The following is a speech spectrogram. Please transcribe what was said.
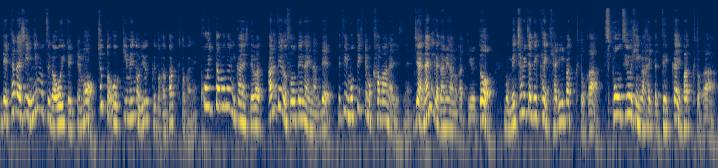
で、ただし荷物が多いと言っても、ちょっと大きめのリュックとかバッグとかね、こういったものに関してはある程度想定内なんで、別に持ってきても構わないですね。じゃあ何がダメなのかっていうと、もうめちゃめちゃでっかいキャリーバッグとか、スポーツ用品が入ったでっかいバッグとか、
